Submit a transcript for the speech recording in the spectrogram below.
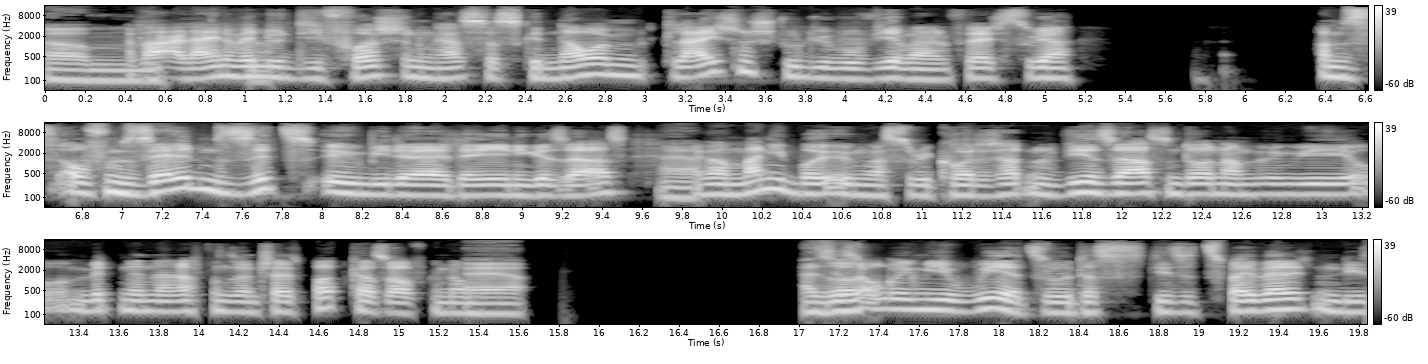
Ähm, Aber alleine, wenn ja. du die Vorstellung hast, dass genau im gleichen Studio, wo wir waren, vielleicht sogar am, auf demselben Sitz irgendwie der, derjenige saß, ja. einfach Moneyboy irgendwas recorded hat und wir saßen dort und haben irgendwie mitten in der Nacht unseren scheiß Podcast aufgenommen. Ja, ja. Also, das ist auch irgendwie weird, so dass diese zwei Welten, die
